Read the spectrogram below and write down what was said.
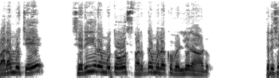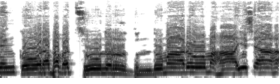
వరముచే శరీరముతో స్వర్గమునకు వెళ్ళినాడు. త్రిశంకోరభవత్సూనుర్దుందుమారో మహాయశా.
